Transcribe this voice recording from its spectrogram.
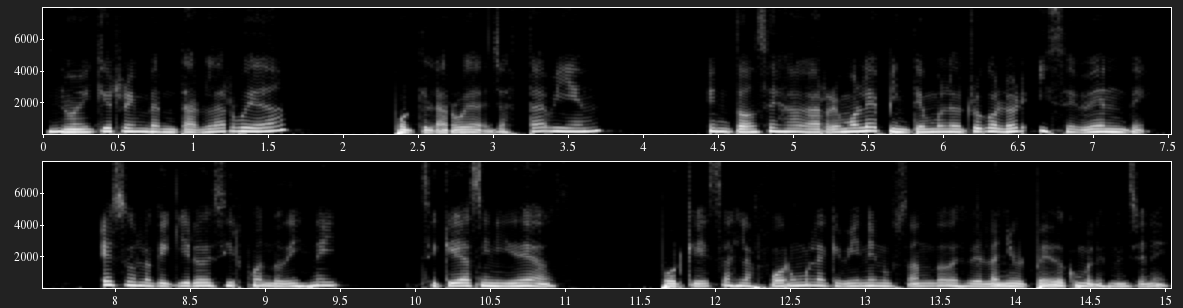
no hay que reinventar la rueda, porque la rueda ya está bien, entonces agarrémosle, pintémosle otro color y se vende. Eso es lo que quiero decir cuando Disney se queda sin ideas, porque esa es la fórmula que vienen usando desde el año del pedo, como les mencioné.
